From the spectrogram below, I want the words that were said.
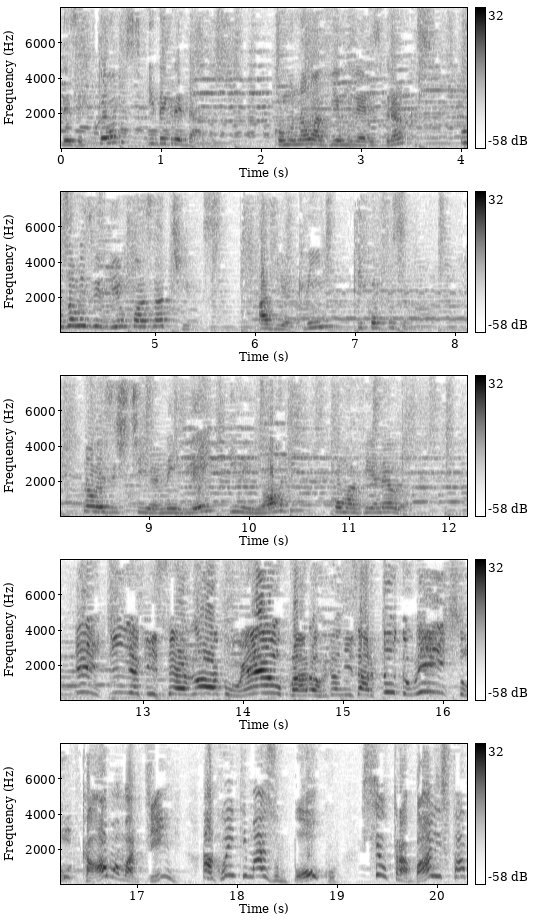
desertores e degredados. Como não havia mulheres brancas, os homens viviam com as nativas. Havia crime e confusão. Não existia nem lei e nem ordem como havia na Europa. E tinha que ser logo eu para organizar tudo isso! Calma, Martim. Aguente mais um pouco. Seu trabalho está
